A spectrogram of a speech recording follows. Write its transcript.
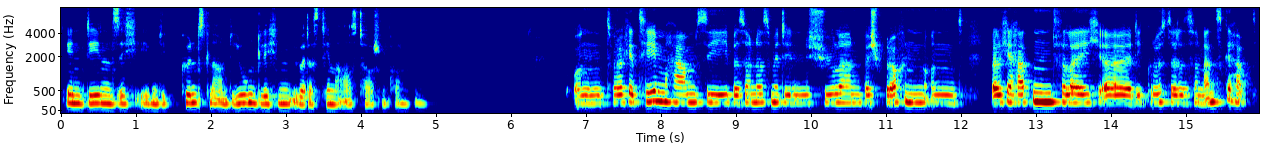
in denen sich eben die Künstler und die Jugendlichen über das Thema austauschen konnten. Und welche Themen haben Sie besonders mit den Schülern besprochen und welche hatten vielleicht äh, die größte Resonanz gehabt?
